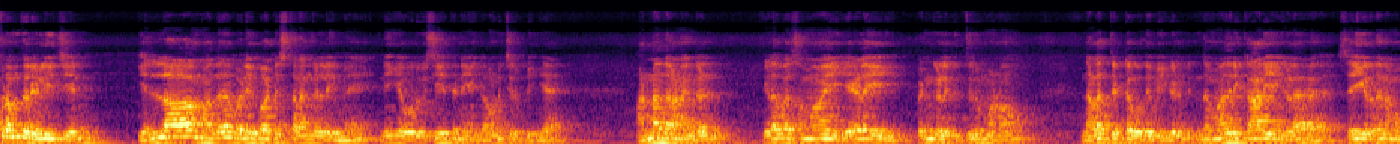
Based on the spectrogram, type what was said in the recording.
ஃப்ரம் த ரிலீஜியன் எல்லா மத வழிபாட்டு ஸ்தலங்கள்லையுமே நீங்கள் ஒரு விஷயத்தை நீங்கள் கவனிச்சிருப்பீங்க. அன்னதானங்கள் இலவசமாய் ஏழை பெண்களுக்கு திருமணம் நலத்திட்ட உதவிகள் இந்த மாதிரி காரியங்களை செய்கிறத நம்ம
